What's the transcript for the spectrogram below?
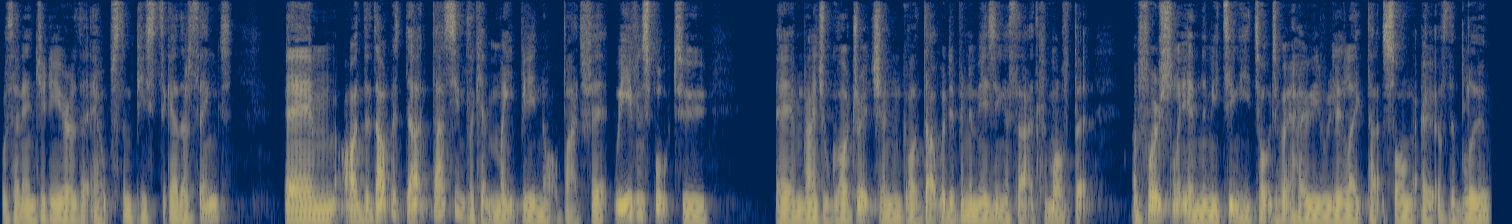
with an engineer that helps them piece together things. Um, oh, that was that. That seemed like it might be not a bad fit. We even spoke to um, Nigel Godrich, and God, that would have been amazing if that had come off. But unfortunately, in the meeting, he talked about how he really liked that song "Out of the Blue."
